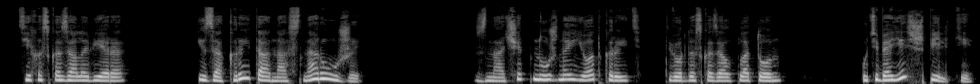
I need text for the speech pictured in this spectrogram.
— тихо сказала Вера, — «и закрыта она снаружи». «Значит, нужно ее открыть», — твердо сказал Платон. «У тебя есть шпильки?»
